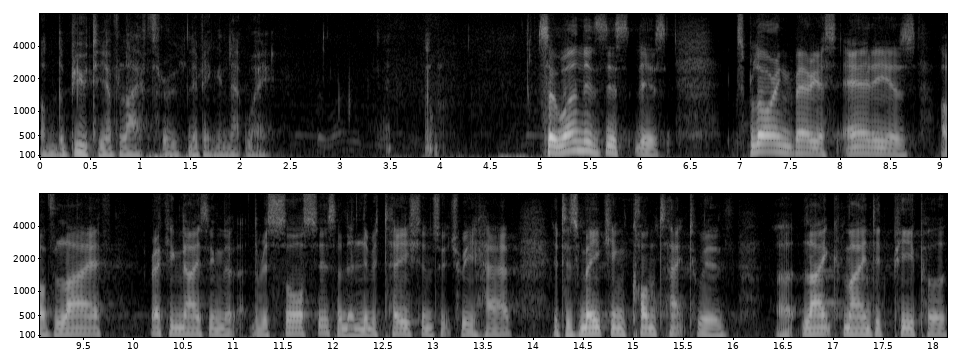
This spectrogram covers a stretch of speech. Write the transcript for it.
of the beauty of life through living in that way. So one is this, this exploring various areas of life, recognizing the, the resources and the limitations which we have. It is making contact with uh, like-minded people,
